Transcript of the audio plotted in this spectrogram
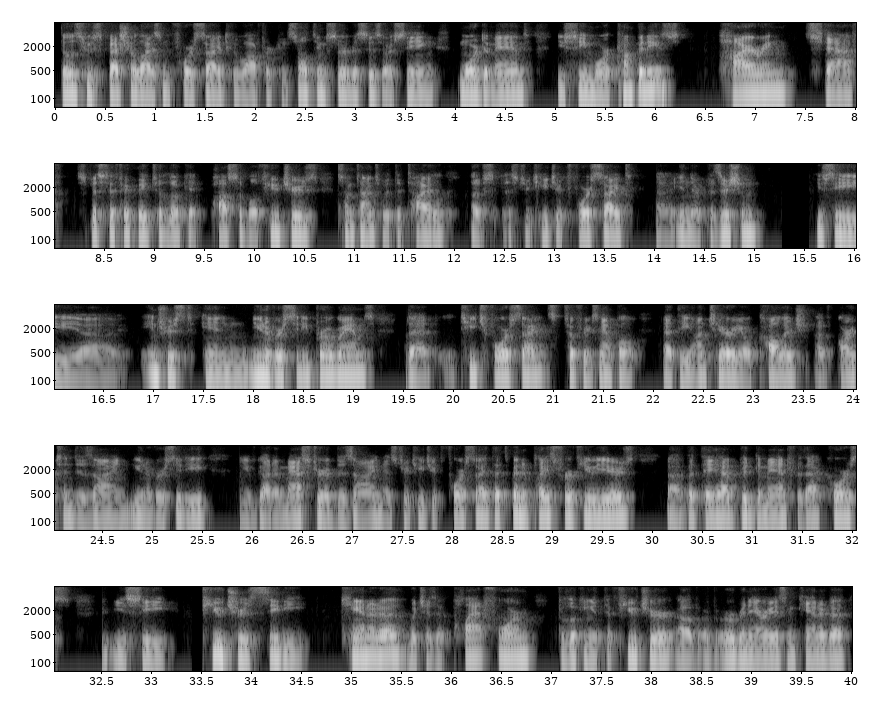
Those who specialize in foresight, who offer consulting services, are seeing more demand. You see more companies hiring staff specifically to look at possible futures, sometimes with the title of strategic foresight uh, in their position. You see uh, interest in university programs that teach foresight. So, for example, at the Ontario College of Art and Design University, you've got a Master of Design and Strategic Foresight that's been in place for a few years, uh, but they have good demand for that course. You see Future City Canada, which is a platform for looking at the future of, of urban areas in Canada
